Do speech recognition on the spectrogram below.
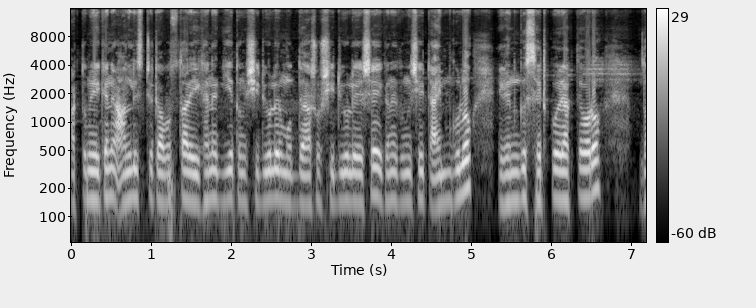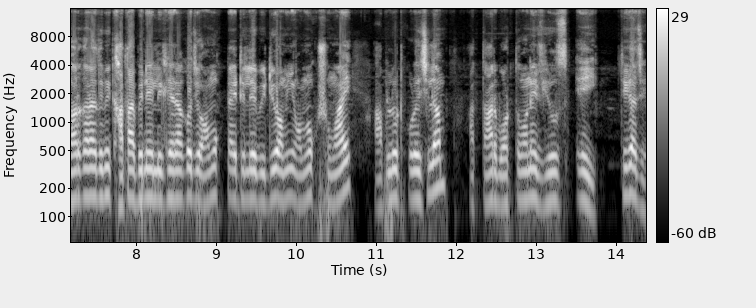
আর তুমি এখানে আনলিস্টেড অবস্থার এখানে গিয়ে তুমি শিডিউলের মধ্যে আসো শিডিউলে এসে এখানে তুমি সেই টাইমগুলো এখানে সেট করে রাখতে পারো। দরকার হয় তুমি খাতা, পেনে লিখে রাখো যে অমুক টাইটেলের ভিডিও আমি অমুক সময় আপলোড করেছিলাম, আর তার বর্তমানে ভিউজ এই, ঠিক আছে?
